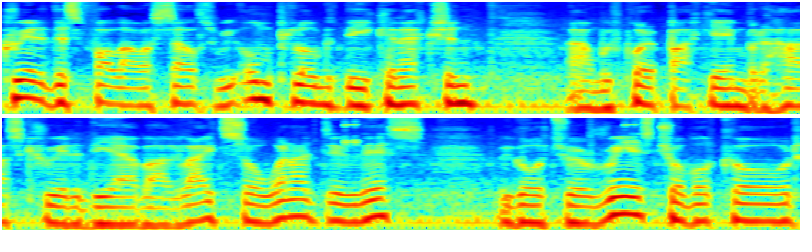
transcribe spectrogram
created this fault ourselves. We unplugged the connection and we've put it back in, but it has created the airbag light. So when I do this, we go to erase trouble code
